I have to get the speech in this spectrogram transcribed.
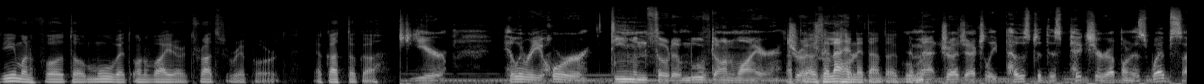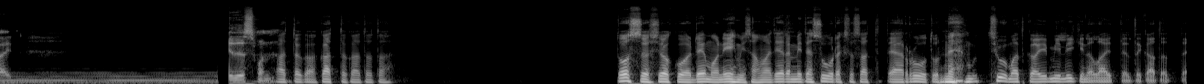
Demon Photo Moved on Wire Trust Report. Ja kattokaa, year? Hillary Horror demon photo moved on wire. kattokaa Drudge se report. lähennetään toi And kuva. Matt Drudge actually posted this picture up on his website. This one. Kattokaa, kattokaa tota. tossa jos joku on demon ihmishahmo, mä tiedä miten suureksi saatte tehdä ruutunne, mutta zoomatkaa millä ikinä laitteelta katsotte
